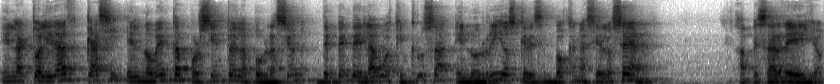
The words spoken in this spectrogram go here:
En la actualidad, casi el 90% de la población depende del agua que cruza en los ríos que desembocan hacia el océano. A pesar de ello,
